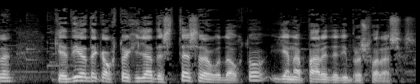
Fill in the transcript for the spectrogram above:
34 και 218 488 για να πάρετε την προσφορά σας.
